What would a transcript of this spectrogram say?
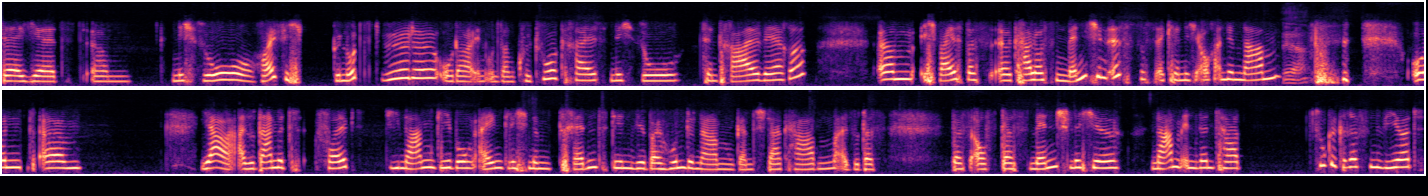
der jetzt ähm, nicht so häufig genutzt würde oder in unserem Kulturkreis nicht so zentral wäre. Ähm, ich weiß, dass äh, Carlos ein Männchen ist, das erkenne ich auch an dem Namen. Ja. Und ähm, ja, also damit folgt die Namengebung eigentlich einem Trend, den wir bei Hundenamen ganz stark haben. Also dass, dass auf das menschliche Nameninventar zugegriffen wird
